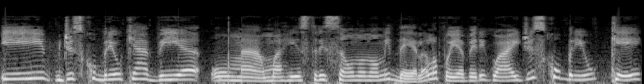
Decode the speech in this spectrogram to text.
e descobriu que havia uma, uma restrição no nome dela. Ela foi averiguar e descobriu que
